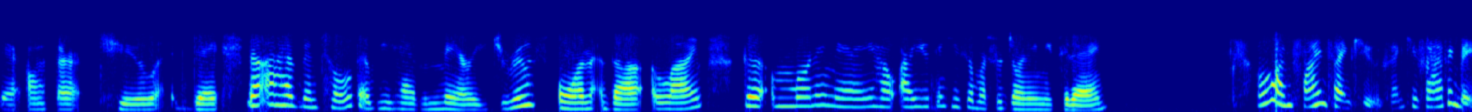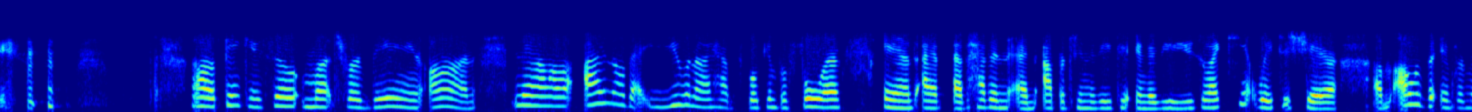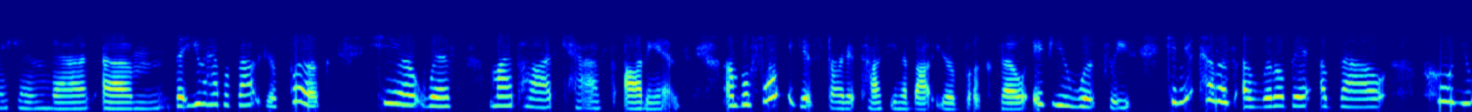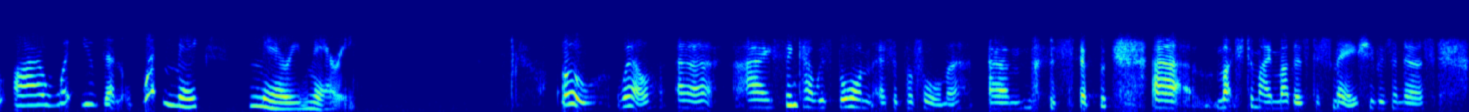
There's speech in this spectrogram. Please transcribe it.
their author today. Now, I have been told that we have Mary Druce on the line. Good morning, Mary. How are you? Thank you so much for joining me today. Oh, I'm fine, thank you. Thank you for having me. Oh, thank you so much for being on. Now, I know that you and I have spoken before, and I've, I've had an, an opportunity to interview you, so I can't wait to share um, all of the information that um, that you have about your book here with my podcast audience. Um, before we get started talking about your book, though, if you would please, can you tell us a little bit about who you are, what you've done, what makes Mary Mary? Oh, well, uh, I think I was born as a performer, um, so uh, much to my mother's dismay, she was a nurse.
